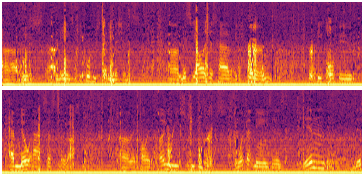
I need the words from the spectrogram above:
uh, which uh, means people who study missions. Uh, missiologists have a term for people who have no access to the gospel. Um, they call it unreached people groups. And what that means is in this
